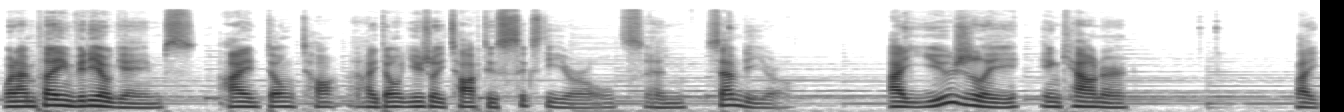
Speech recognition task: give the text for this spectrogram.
When I'm playing video games, I don't talk I don't usually talk to 60 year olds and 70 year olds. I usually encounter like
